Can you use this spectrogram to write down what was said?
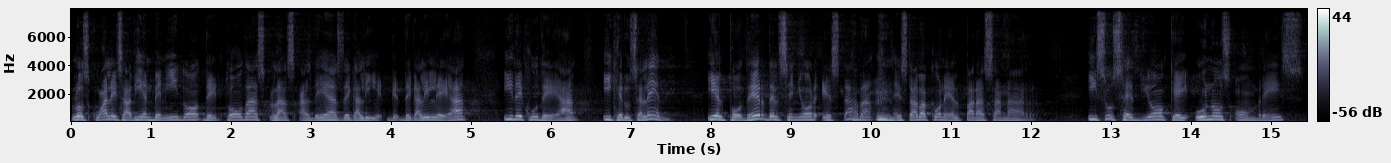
los cuales habían venido de todas las aldeas de, Galilea y de Judea y Jerusalén y el poder del Señor estaba, estaba con él para sanar. Y sucedió que unos hombres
